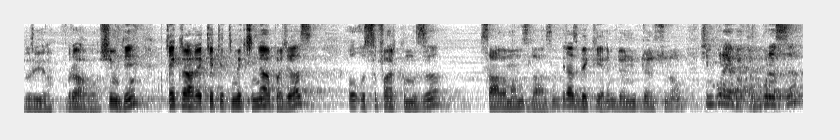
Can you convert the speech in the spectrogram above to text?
duruyor. Bravo. Şimdi tekrar hareket etmek için ne yapacağız? O ısı farkımızı sağlamamız lazım. Biraz bekleyelim. Dön, dönsün o. Şimdi buraya bakalım. Burası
